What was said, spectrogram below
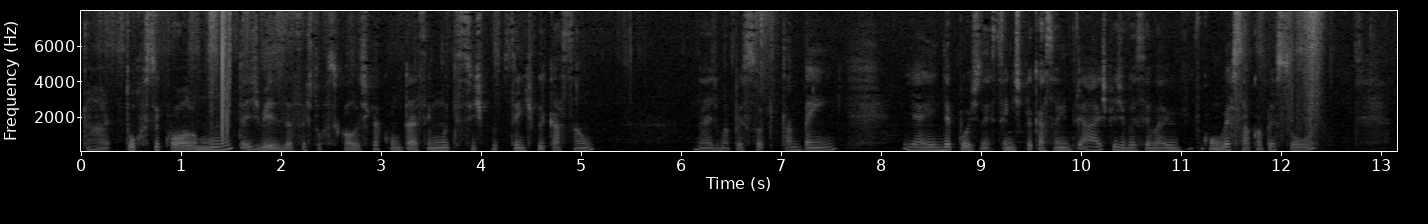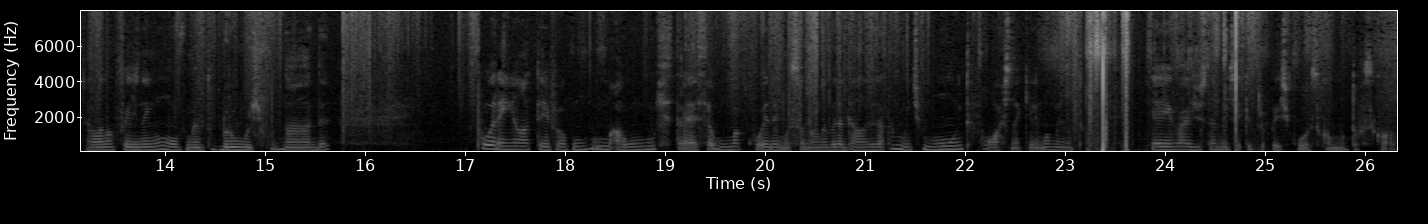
Tá? Torcicolo, muitas vezes essas torcicolas que acontecem muito sem explicação, né, de uma pessoa que está bem, e aí depois, né, sem explicação entre aspas, você vai conversar com a pessoa. Ela não fez nenhum movimento brusco, nada. Porém, ela teve algum algum estresse, alguma coisa emocional na vida dela, exatamente muito forte naquele momento. E aí vai justamente aqui pro pescoço, como um torcicolo.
